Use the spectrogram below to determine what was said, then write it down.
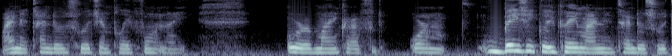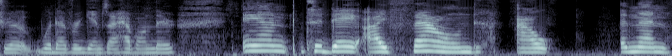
my Nintendo Switch and play Fortnite or Minecraft or basically playing my Nintendo Switch or whatever games I have on there. And today I found out, and then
